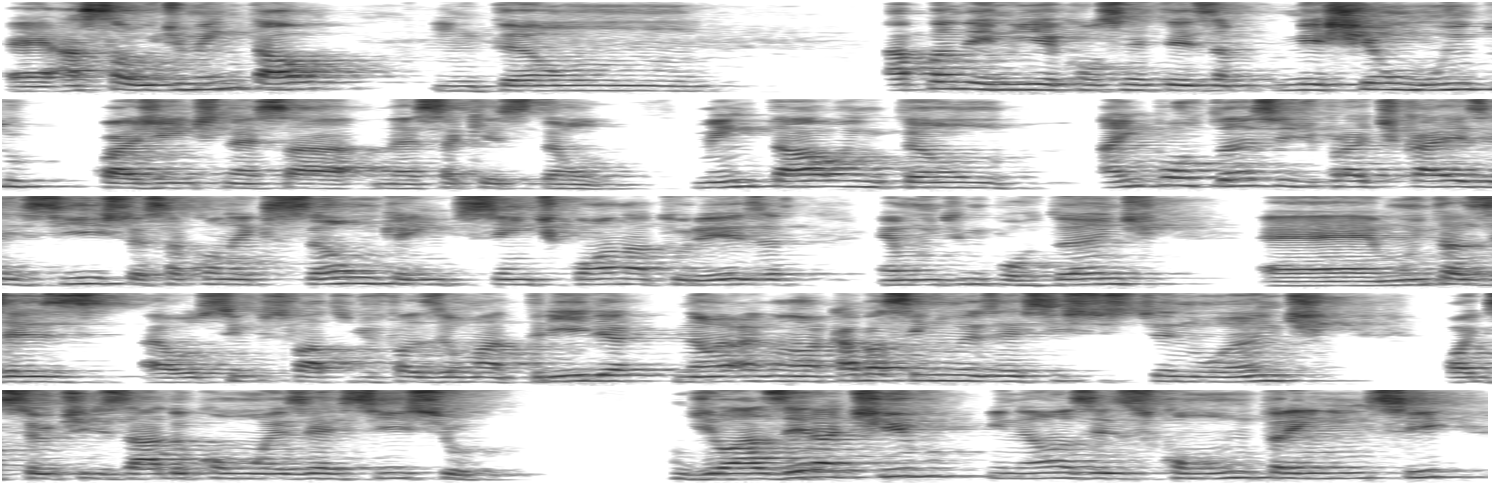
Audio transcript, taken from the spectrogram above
é, à saúde mental. Então, a pandemia com certeza mexeu muito com a gente nessa, nessa questão mental. Então, a importância de praticar exercício, essa conexão que a gente sente com a natureza é muito importante. É, muitas vezes é o simples fato de fazer uma trilha não, não acaba sendo um exercício extenuante, pode ser utilizado como um exercício de lazer ativo e não às vezes como um treino em si.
